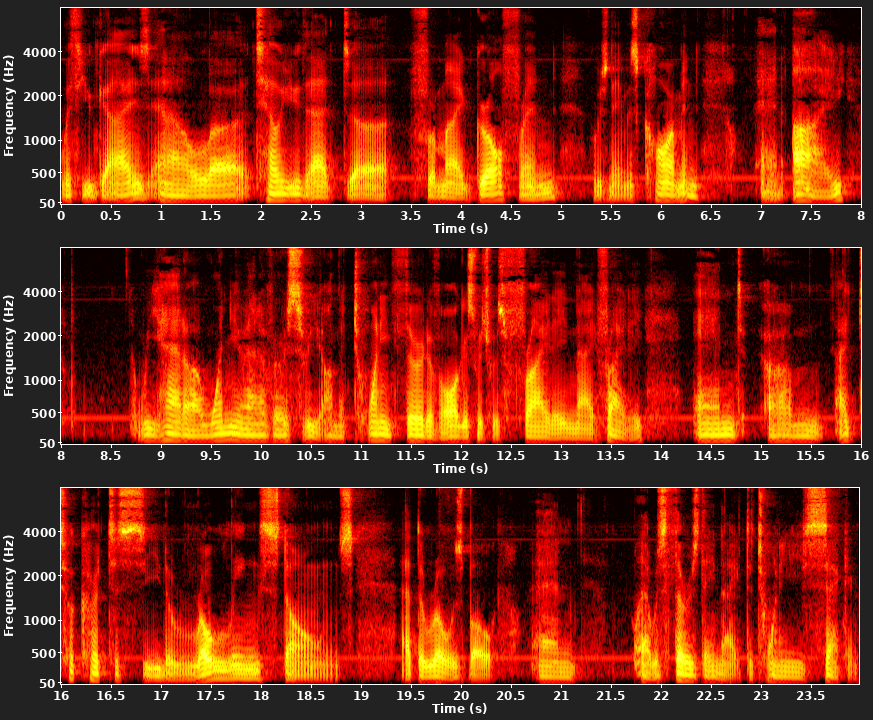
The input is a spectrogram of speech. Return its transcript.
with you guys, and I'll uh, tell you that uh, for my girlfriend, whose name is Carmen, and I, we had our one year anniversary on the 23rd of August, which was Friday night, Friday, and um, I took her to see the Rolling Stones at the Rose Bowl, and that was Thursday night, the 22nd.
